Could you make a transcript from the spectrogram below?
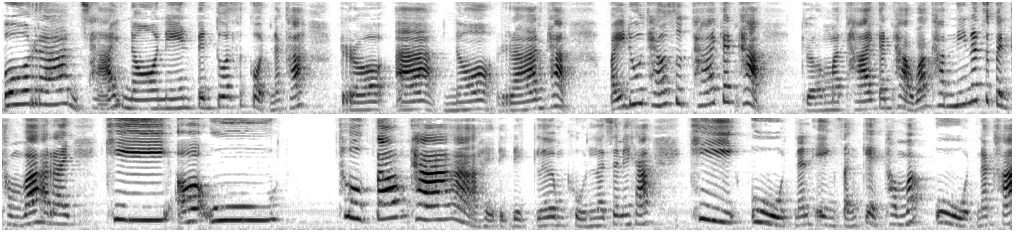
โบราณใช้นอเนนเป็นตัวสะกดนะคะ รออานอรานค่ะ ไปดูแถวสุดท้ายกันค่ะลองมาทายกันค่ะว่าคำนี้น่าจะเป็นคำว่าอะไร คีออู ถูกต้องค่ะให้เด็กๆ เริ่มคุ้นแล้วใช่ไหมคะ ขี่อูดนั่นเองสังเกตคำว่าอูดนะคะ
